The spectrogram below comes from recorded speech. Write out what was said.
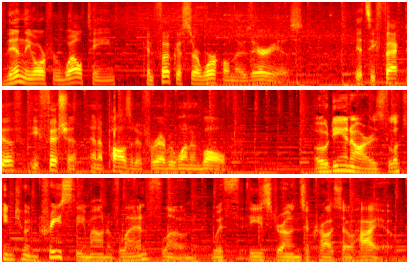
Then the orphan well team can focus their work on those areas. It's effective, efficient, and a positive for everyone involved. ODNR is looking to increase the amount of land flown with these drones across Ohio.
